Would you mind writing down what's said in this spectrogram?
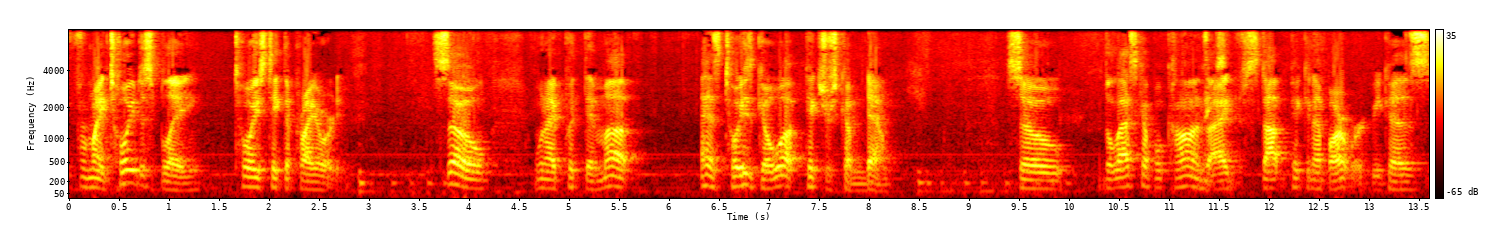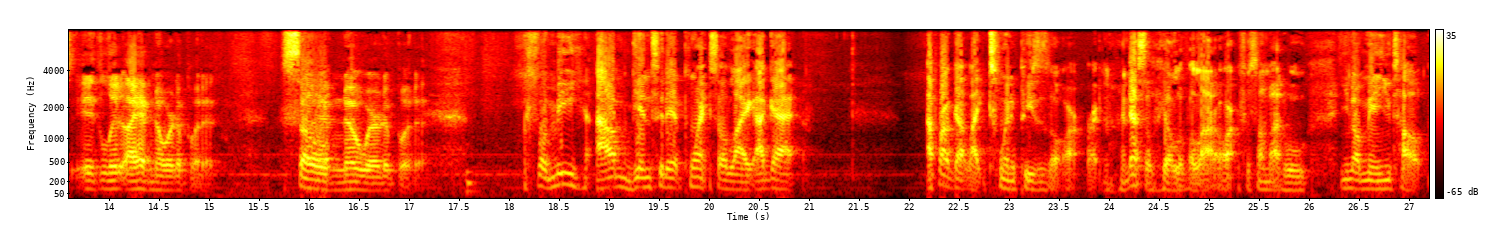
for my toy display. Toys take the priority. So when I put them up, as toys go up, pictures come down. So the last couple cons, I stopped picking up artwork because it. Lit- I have nowhere to put it. So I have nowhere to put it. for me, I'm getting to that point. So like, I got, I probably got like 20 pieces of art right now, and that's a hell of a lot of art for somebody who, you know, me and you talk.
